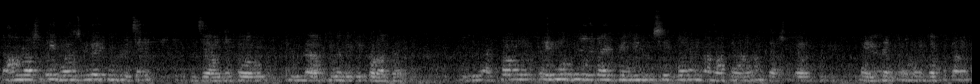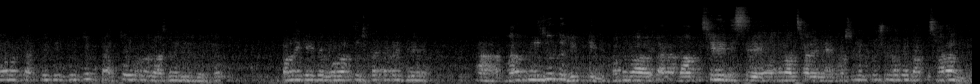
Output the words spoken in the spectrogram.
তো আমরা আসলে এই বয়সগুলোই তুলতে চাই যে অন্তত এগুলো কীভাবে করা যায়। এখন এর মধ্যে যেটা ফ্যামিলি সেই পর্যন্ত মাথায় আনলাম যে আসলে এইটা যতটা বড় প্রাকৃতিক দুর্যোগ, তার চেয়ে বড় রাজনৈতিক দুর্যোগ। অনেকে এটা বলার চেষ্টা করে যে ভারত নিজেও তো ভিক্টিম অথবা তারা বাদ ছেড়ে দিচ্ছে অথবা ছাড়ে নেয় আসলে প্রশ্নটাকে বাদ ছাড়ান না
